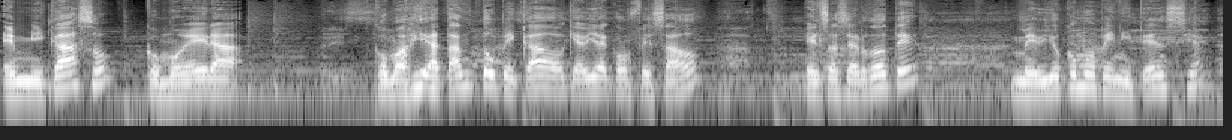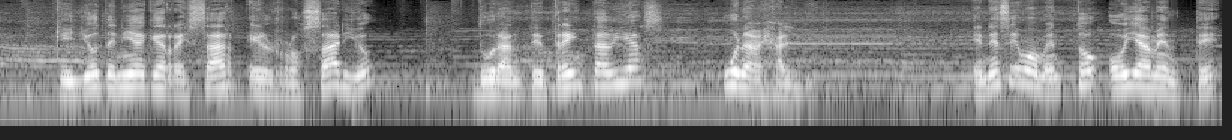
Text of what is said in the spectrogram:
en mi caso, como era como había tanto pecado que había confesado, el sacerdote me dio como penitencia que yo tenía que rezar el rosario durante 30 días una vez al día. En ese momento, obviamente,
